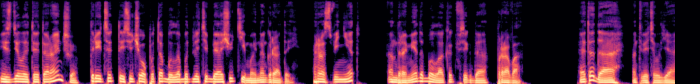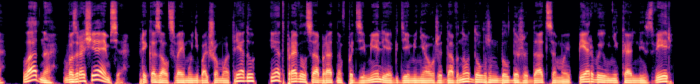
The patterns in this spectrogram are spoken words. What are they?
И сделай ты это раньше, 30 тысяч опыта было бы для тебя ощутимой наградой. Разве нет? Андромеда была, как всегда, права. «Это да», — ответил я. «Ладно, возвращаемся», — приказал своему небольшому отряду и отправился обратно в подземелье, где меня уже давно должен был дожидаться мой первый уникальный зверь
